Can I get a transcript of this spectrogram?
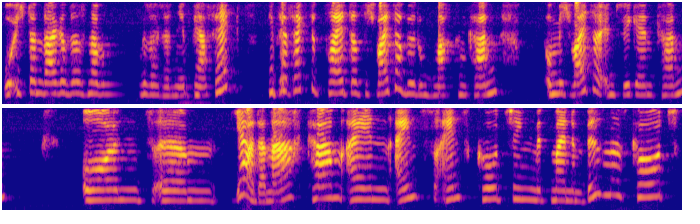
wo ich dann da gesessen habe und gesagt habe, nee, perfekt, die perfekte Zeit, dass ich Weiterbildung machen kann und mich weiterentwickeln kann. Und ähm, ja, danach kam ein 1 zu 1 Coaching mit meinem Business Coach.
